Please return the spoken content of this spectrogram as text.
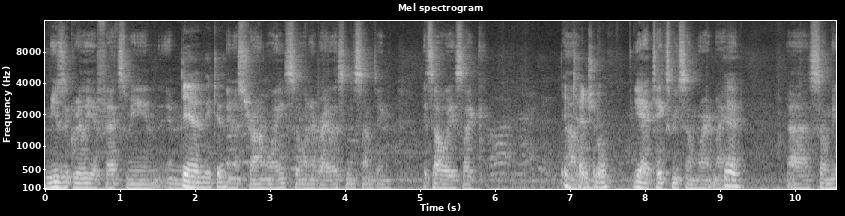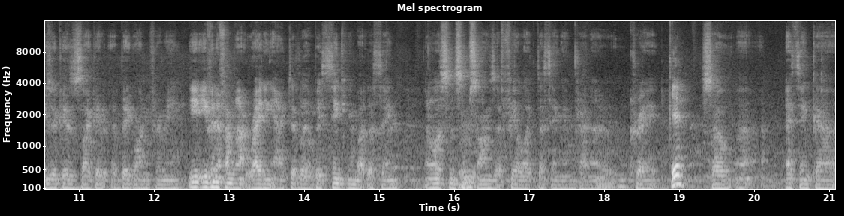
music really affects me in in, Yeah, me too. in a strong way. So whenever I listen to something, it's always like Intentional. yeah, it takes me somewhere in my Yeah. head. Uh, so music is like a, a big one for me. E- even if I'm not writing actively, I'll be thinking about the thing and I'll listen to some Mhm. songs that feel like the thing I'm trying to create. Yeah. So uh, I think, uh,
